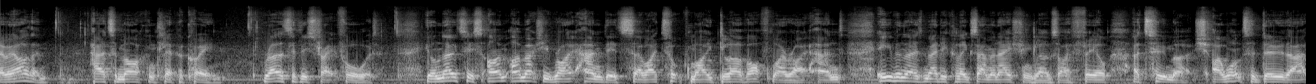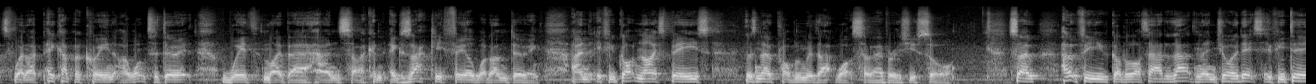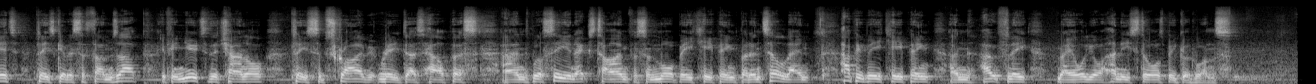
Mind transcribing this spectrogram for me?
There we are then, how to mark and clip a queen. Relatively straightforward. You'll notice I'm, I'm actually right-handed, so I took my glove off my right hand. Even those medical examination gloves I feel are too much. I want to do that when I pick up a queen, I want to do it with my bare hands so I can exactly feel what I'm doing. And if you've got nice bees, there's no problem with that whatsoever as you saw. So hopefully you've got a lot out of that and enjoyed it. If you did, please give us a thumbs up. If you're new to the channel, please subscribe. It really does help us. And we'll see you next time for some more beekeeping. But until then, happy beekeeping and hopefully may all your honey stores be good ones.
